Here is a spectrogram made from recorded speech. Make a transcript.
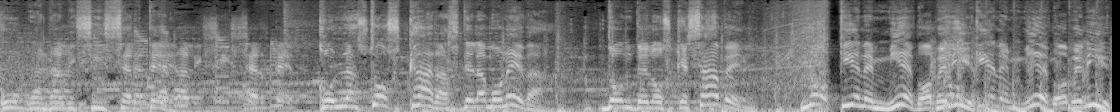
Un análisis certero, Con las dos caras de la moneda. Donde los que saben no tienen miedo a venir. tienen miedo a venir.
